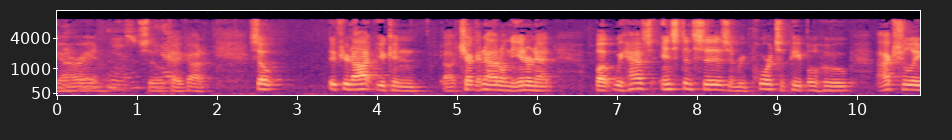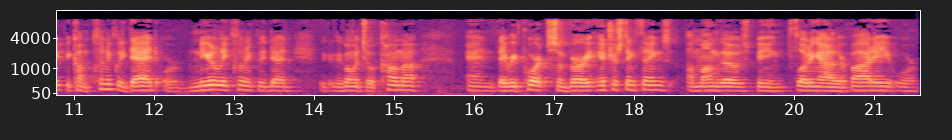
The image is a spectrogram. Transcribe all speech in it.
Gary and Yes. Sue. Okay, got it. So, if you're not, you can uh, check it out on the internet. But we have instances and reports of people who actually become clinically dead or nearly clinically dead. They go into a coma, and they report some very interesting things, among those being floating out of their body or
